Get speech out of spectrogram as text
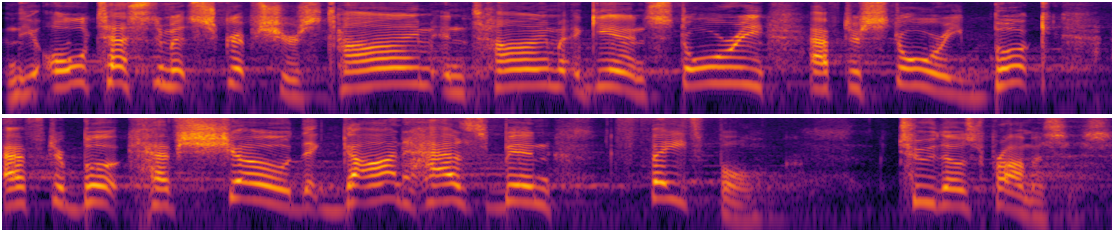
And the Old Testament scriptures, time and time again, story after story, book after book, have showed that God has been faithful to those promises.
